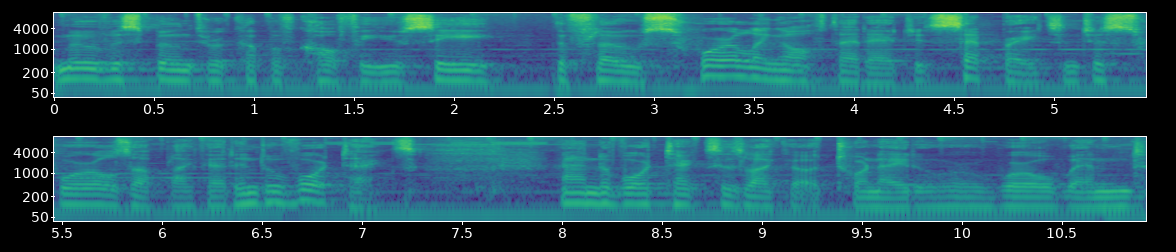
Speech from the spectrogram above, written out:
move a spoon through a cup of coffee, you see the flow swirling off that edge. It separates and just swirls up like that into a vortex. And a vortex is like a tornado or a whirlwind.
